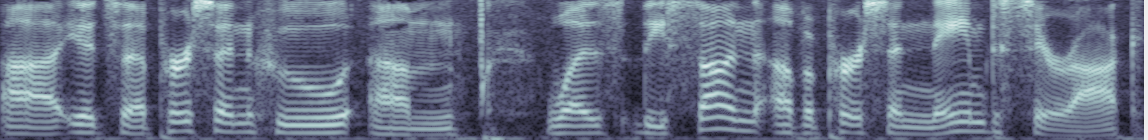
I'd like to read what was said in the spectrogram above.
Uh, it's a person who. Um, was the son of a person named Sirach.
